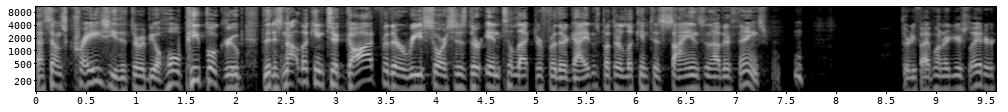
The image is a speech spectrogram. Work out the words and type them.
That sounds crazy that there would be a whole people group that is not looking to God for their resources, their intellect, or for their guidance, but they're looking to science and other things. Hmm. 3,500 years later,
